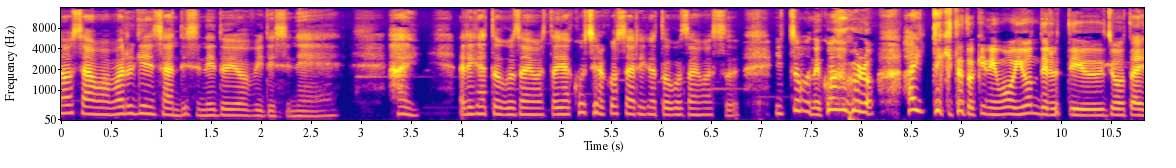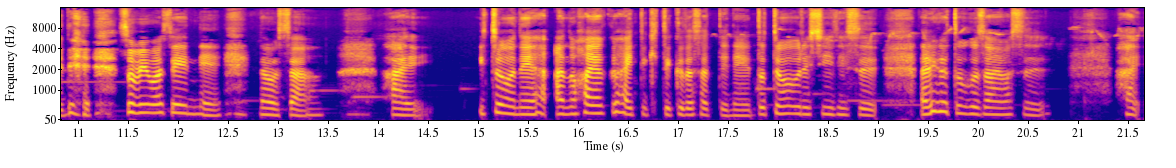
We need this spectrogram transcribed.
なおさんはマルゲンさんですね。土曜日ですね。はい。ありがとうございました。いや、こちらこそありがとうございます。いつもね、この頃入ってきた時にもう読んでるっていう状態で すみませんね。なおさん。はい。いつもね、あの、早く入ってきてくださってね、とっても嬉しいです。ありがとうございます。はい。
